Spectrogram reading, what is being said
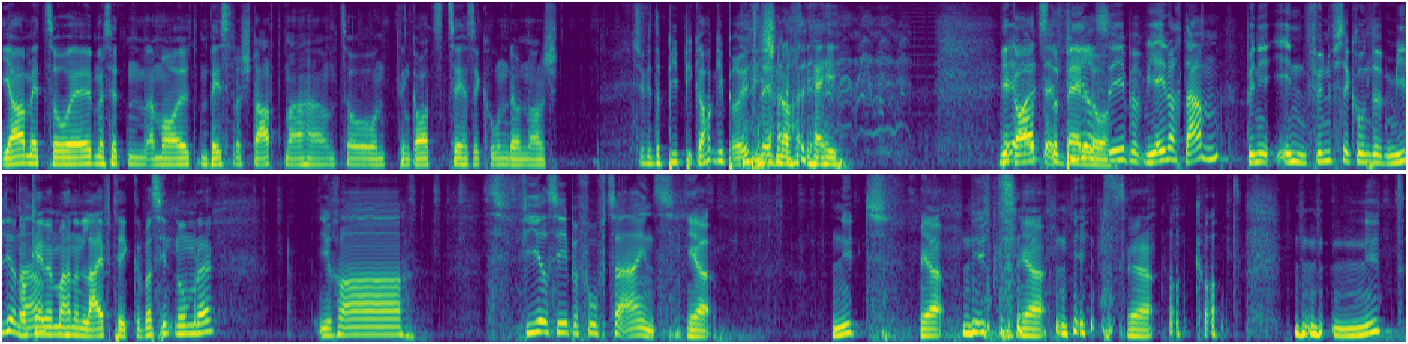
Ja, mit so, äh, wir sollten einmal einen besseren Start machen und so und dann geht es 10 Sekunden und dann ist Das ist wieder Pipi Gagi Brötchen. hey. Wie Hey, geht's Alter, der Bello? 4, 7, je nachdem bin ich in 5 Sekunden Millionär. Okay, wir machen einen Live-Ticker. Was sind die Nummern? ich habe 4, 7, 15, 1. Ja, Nichts. ja, Nichts. ja, Nichts. ja. Oh Gott. Nichts.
